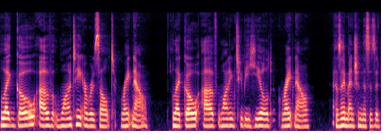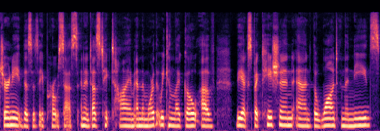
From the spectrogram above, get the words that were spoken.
Let go of wanting a result right now. Let go of wanting to be healed right now. As I mentioned, this is a journey, this is a process, and it does take time. And the more that we can let go of the expectation and the want and the needs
